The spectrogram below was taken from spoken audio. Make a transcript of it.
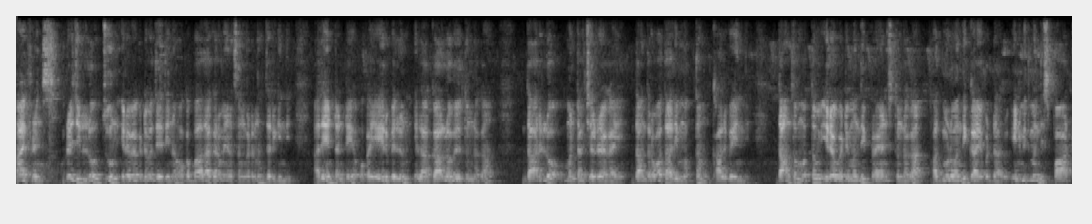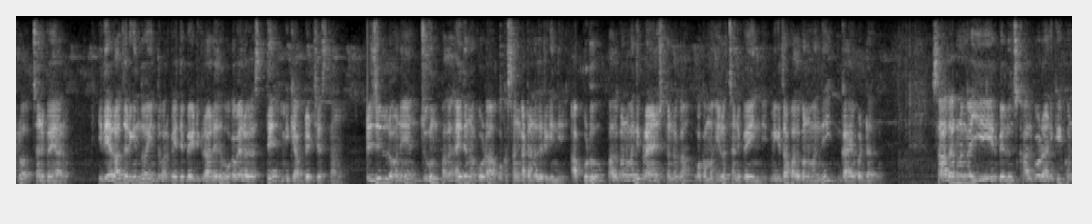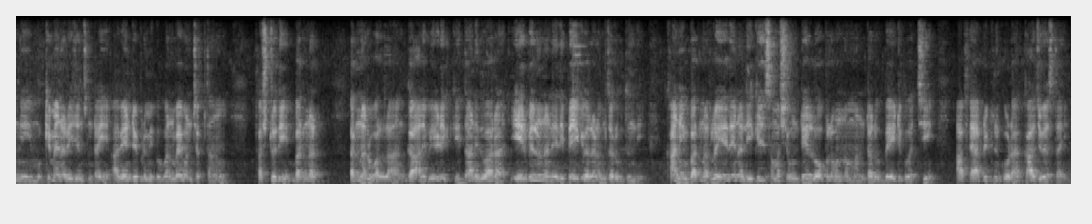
Hi friends. బ్రెజిల్లో June ఇరవై ఒకటవ తేదీన ఒక బాధాకరమైన సంఘటన జరిగింది. అదేంటంటే ఒక ఎయిర్ బెలూన్ ఇలా గాల్లో వెళ్తుండగా దారిలో మంటలు చెలరేగాయి. దాని తర్వాత అది మొత్తం కాలిపోయింది. దాంతో మొత్తం ఇరవై ఒకటి మంది ప్రయాణిస్తుండగా పదమూడు మంది గాయపడ్డారు. ఎనిమిది మంది స్పాట్లో చనిపోయారు. ఇది ఎలా జరిగిందో ఇంతవరకు అయితే బయటికి రాలేదు. ఒకవేళ వస్తే మీకు అప్డేట్ చేస్తాను. బ్రెజిల్లోనే జూన్ పదహైదున కూడా ఒక సంఘటన జరిగింది. అప్పుడు పదకొండు మంది ప్రయాణిస్తుండగా ఒక మహిళ చనిపోయింది. మిగతా పదకొండు మంది గాయపడ్డారు. సాధారణంగా ఈ ఎయిర్ బెలూన్స్ కాలిపోవడానికి కొన్ని ముఖ్యమైన రీజన్స్ ఉంటాయి. అవేంటో ఇప్పుడు మీకు వన్ బై వన్ చెప్తాను. ఫస్ట్ది బర్నర్. బర్నర్ వల్ల గాలి వేడెక్కి దాని ద్వారా ఎయిర్ బెలూన్ అనేది పైకి వెళ్ళడం జరుగుతుంది. కానీ బర్నర్లో ఏదైనా లీకేజ్ సమస్య ఉంటే లోపల ఉన్న మంటలు బయటకు వచ్చి ఆ ఫ్యాబ్రిక్ని కూడా కాల్చివేస్తాయి.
